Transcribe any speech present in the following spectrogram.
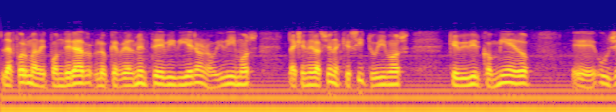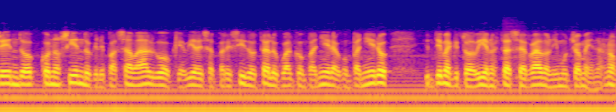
la forma de ponderar lo que realmente vivieron o vivimos las generaciones que sí tuvimos que vivir con miedo, eh, huyendo, conociendo que le pasaba algo, que había desaparecido tal o cual compañera o compañero, y un tema que todavía no está cerrado ni mucho menos, ¿no?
